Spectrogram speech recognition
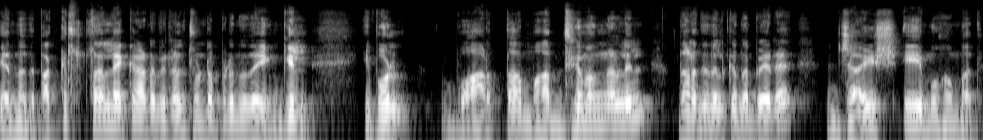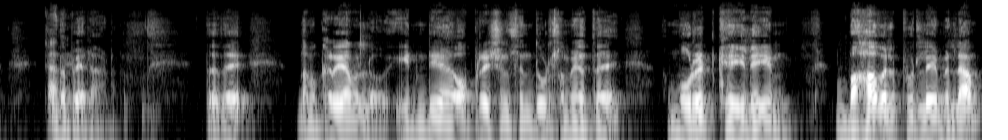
എന്നത് പാകിസ്ഥാനിലേക്കാണ് വിരൽ ചൂണ്ടപ്പെടുന്നത് എങ്കിൽ ഇപ്പോൾ വാർത്താ മാധ്യമങ്ങളിൽ നിറഞ്ഞു നിൽക്കുന്ന പേര് ജൈഷ് ഇ മുഹമ്മദ് എന്ന പേരാണ്. അതായത് നമുക്കറിയാമല്ലോ ഇന്ത്യ ഓപ്പറേഷൻ സിന്ധൂർ സമയത്ത് മൊറിഡ്ഖയിലെയും ബഹാവൽപൂരിലെയും എല്ലാം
